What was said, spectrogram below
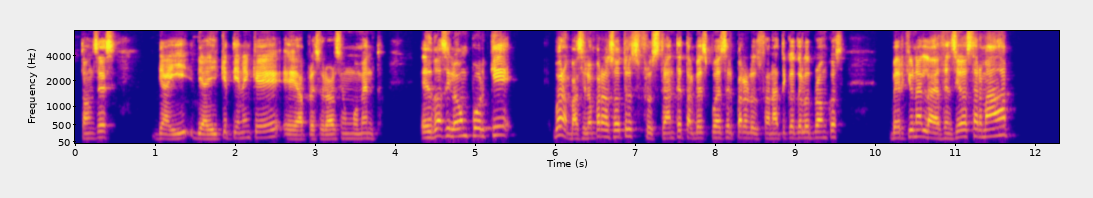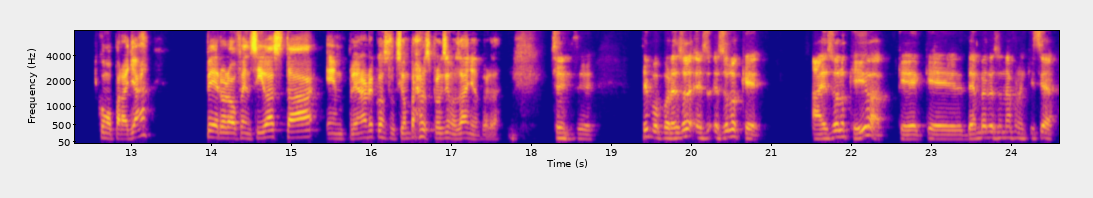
Entonces, de ahí, de ahí que tienen que eh, apresurarse un momento. Es vacilón porque, bueno, vacilón para nosotros, frustrante tal vez puede ser para los fanáticos de los Broncos, ver que una, la defensiva está armada como para allá, pero la ofensiva está en plena reconstrucción para los próximos años, ¿verdad? Sí, sí. Sí, pues por eso, eso, es lo que, a eso es lo que iba, que, que Denver es una franquicia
